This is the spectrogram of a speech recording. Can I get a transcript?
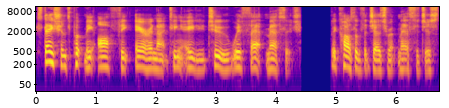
stations put me off the air in 1982 with that message because of the judgment messages.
